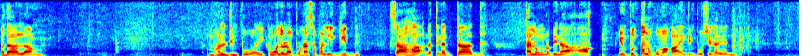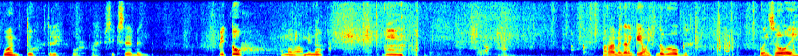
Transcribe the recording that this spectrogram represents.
Madalang. Mahal din po ay kung ano lang po nasa paligid. Saha na tinadtad talong na binaak. Yung pong talong kumakain din po sila. Ayan oh. 1, 2, 3, 4, 5, 6, 7. Pito. Oh, marami na. Mm. Marami na rin kayong itlog. Bunsoy.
